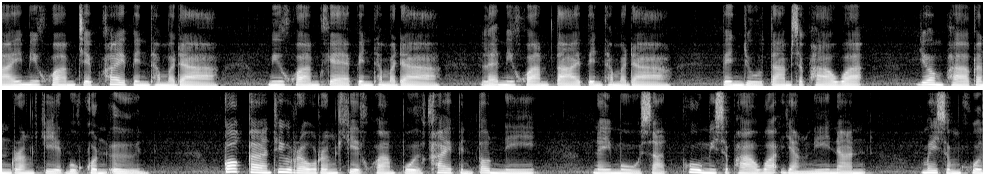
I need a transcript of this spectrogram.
ายมีความเจ็บไข้เป็นธรรมดา มีความแก่เป็นธรรมดา และมีความตายเป็นธรรมดา เป็นอยู่ตามสภาวะ ย่อมพากันรังเกียจบุคคลอื่น ก็การที่เรารังเกียจความป่วยไข้เป็นต้นนี้ ในหมู่สัตว์ผู้มีสภาวะอย่างนี้นั้น ไม่สมควร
